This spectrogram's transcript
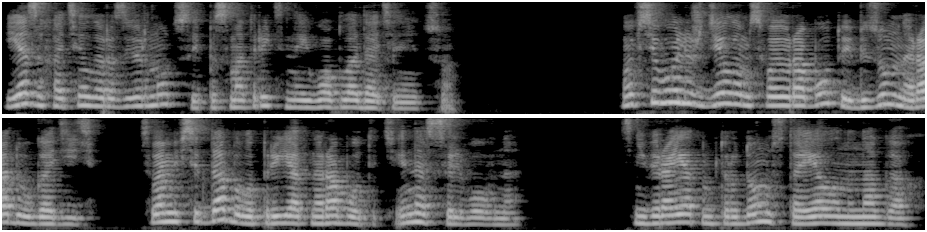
Я захотела развернуться и посмотреть на его обладательницу. Мы всего лишь делаем свою работу и безумно рады угодить. С вами всегда было приятно работать, Инесса Львовна. с невероятным трудом устояла на ногах.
